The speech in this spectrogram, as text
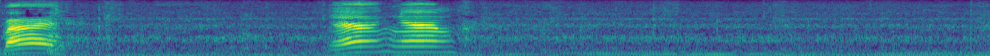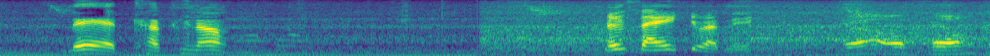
ไป ย่างย่างแดดค่ะพี่น้องได้ไซส์แบบนี้แล้วเอาของไป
